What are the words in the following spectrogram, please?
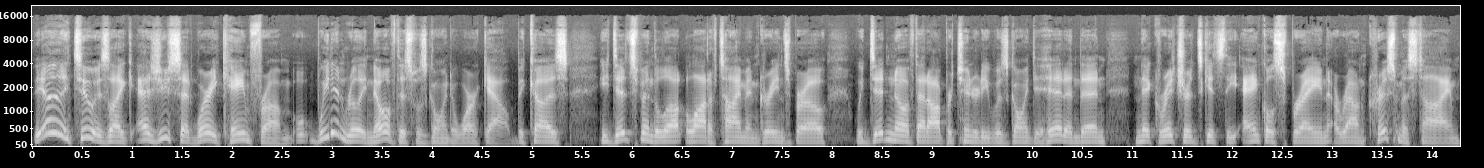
The other thing too is like as you said, where he came from. We didn't really know if this was going to work out because he did spend a lot, a lot of time in Greensboro. We didn't know if that opportunity was going to hit, and then Nick Richards gets the ankle sprain around Christmas time.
